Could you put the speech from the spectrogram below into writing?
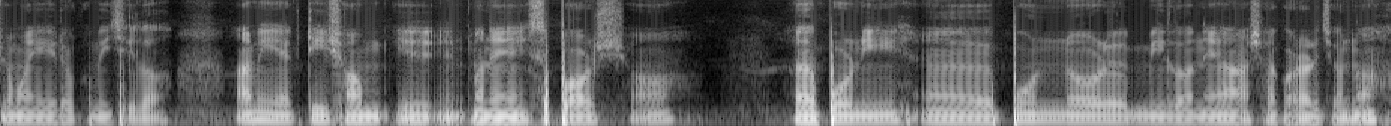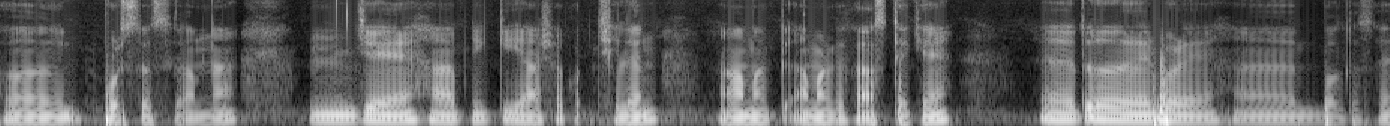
সময় এরকমই ছিল। আমি একটি সম মানে স্পর্শ পূর্ণি পুনর্মিলনে আশা করার জন্য প্রস্তুত ছিলাম না। যে, আপনি কি আশা করছিলেন আমাকে, আমার কাছ থেকে? তো এরপরে বলতেছে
